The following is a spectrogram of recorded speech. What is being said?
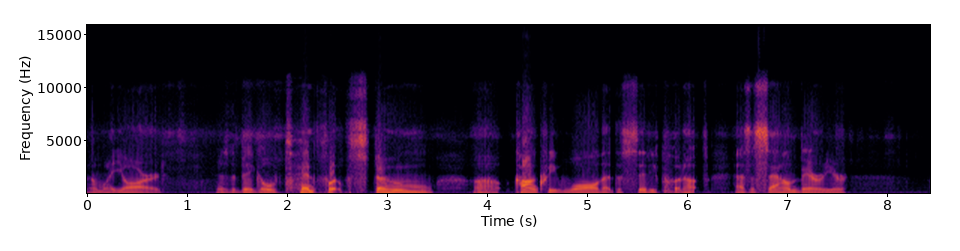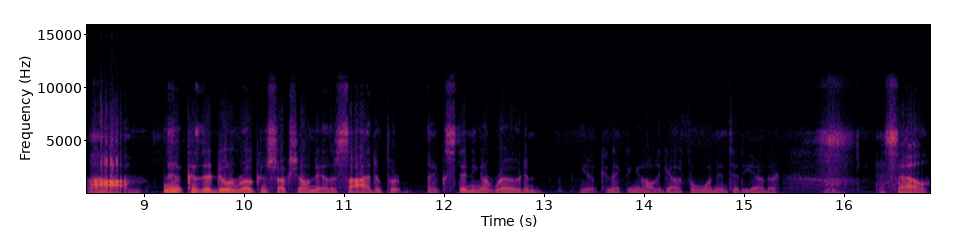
on my yard. There's the big old 10-foot stone uh, concrete wall that the city put up as a sound barrier because um, they're doing road construction on the other side and put, extending a road and you know connecting it all together from one end to the other. So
